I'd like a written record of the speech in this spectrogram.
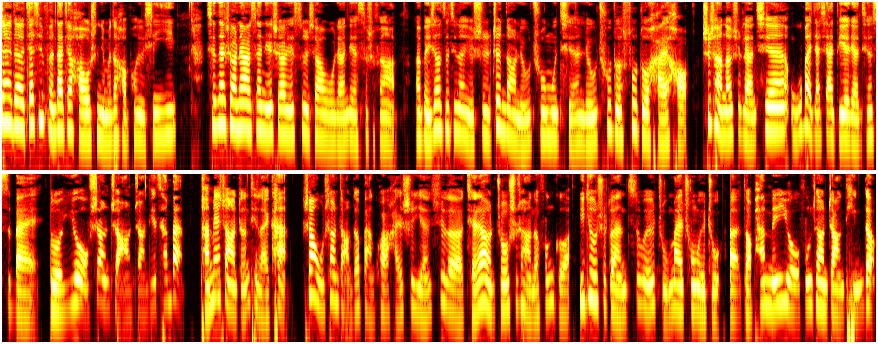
亲爱的嘉兴粉，大家好，我是你们的好朋友新一。现在是二零二三年十二月四日下午两点四十分啊。那北向资金呢也是震荡流出，目前流出的速度还好。市场呢是两千五百家下跌，两千四百左右上涨，涨跌参半。盘面上整体来看，上午上涨的板块还是延续了前两周市场的风格，依旧是短资为主，脉冲为主。呃，早盘没有封上涨停的。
